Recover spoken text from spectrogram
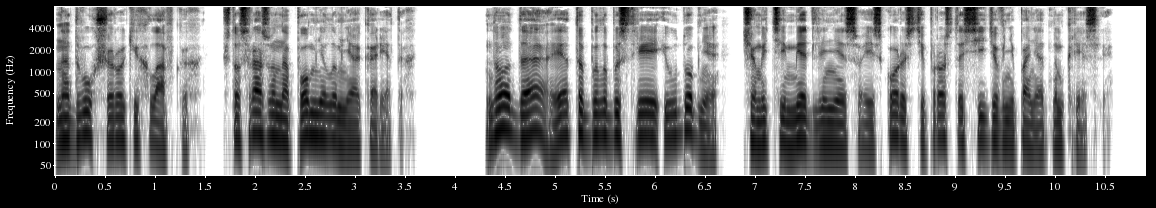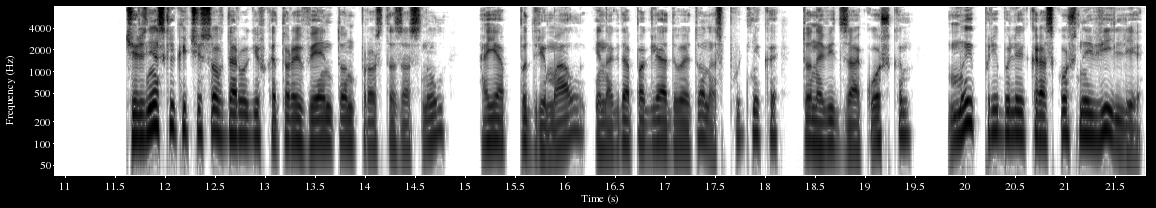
на двух широких лавках, что сразу напомнило мне о каретах. Но да, это было быстрее и удобнее, чем идти медленнее своей скорости, просто сидя в непонятном кресле. Через несколько часов дороги, в которой Вейнтон просто заснул, а я подремал, иногда поглядывая то на спутника, то на вид за окошком, мы прибыли к роскошной вилле,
